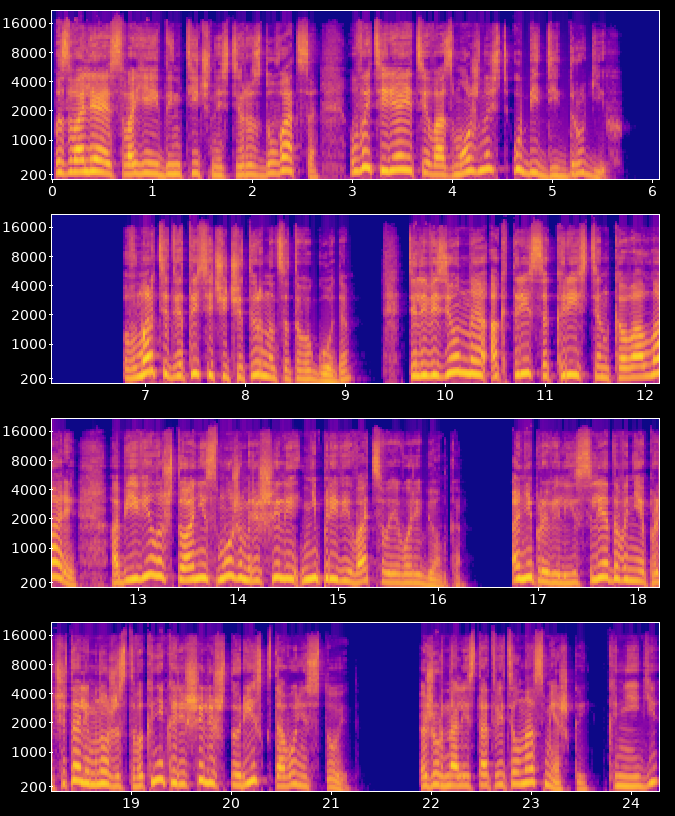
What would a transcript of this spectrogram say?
Позволяя своей идентичности раздуваться, вы теряете возможность убедить других. В марте 2014 года телевизионная актриса Кристин Кавалари объявила, что они с мужем решили не прививать своего ребенка. Они провели исследование, прочитали множество книг и решили, что риск того не стоит. Журналист ответил насмешкой. «Книги?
